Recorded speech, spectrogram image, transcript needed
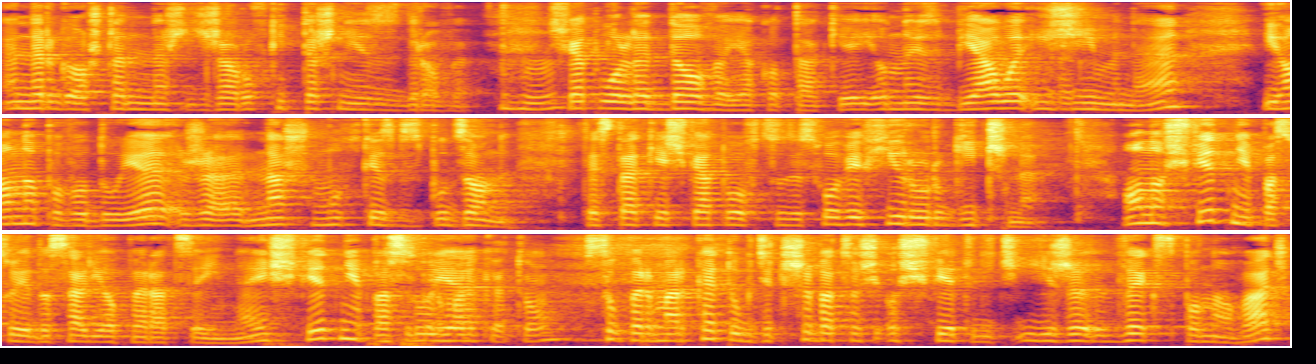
energooszczędne żarówki, też nie jest zdrowe. Mhm. Światło LEDowe jako takie, i ono jest białe i tak. zimne, i ono powoduje, że nasz mózg jest wzbudzony. To jest takie światło w cudzysłowie chirurgiczne. Ono świetnie pasuje do sali operacyjnej, świetnie pasuje supermarketu. supermarketu, gdzie trzeba coś oświetlić i że wyeksponować,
